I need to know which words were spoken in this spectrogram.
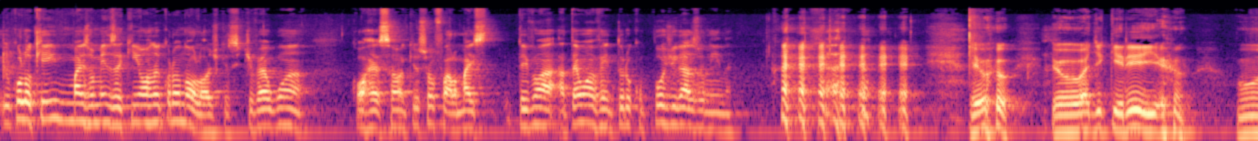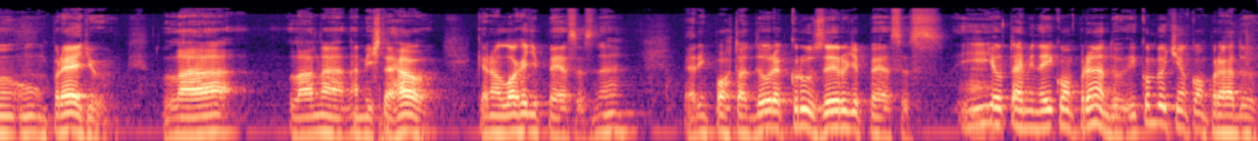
eu coloquei mais ou menos aqui em ordem cronológica, se tiver alguma correção aqui o senhor fala, mas teve uma, até uma aventura com posto de gasolina. eu, eu adquiri um, um, prédio lá, lá na, na Misterral, que era uma loja de peças, né? Era importadora Cruzeiro de Peças. E ah. eu terminei comprando, e como eu tinha comprado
